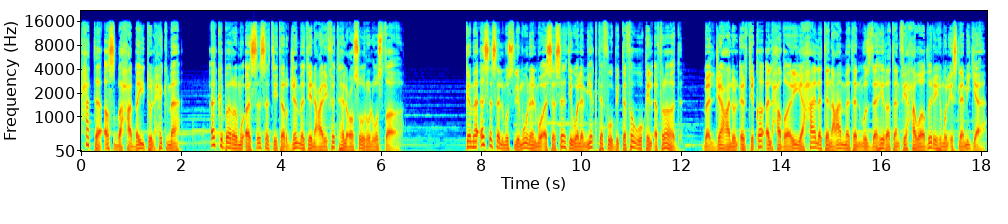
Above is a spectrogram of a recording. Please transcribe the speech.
حتى أصبح بيت الحكمة أكبر مؤسسة ترجمة عرفتها العصور الوسطى. كما أسس المسلمون المؤسسات ولم يكتفوا بالتفوق الأفراد بل جعلوا الارتقاء الحضاري حالة عامة مزدهرة في حواضرهم الإسلامية.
